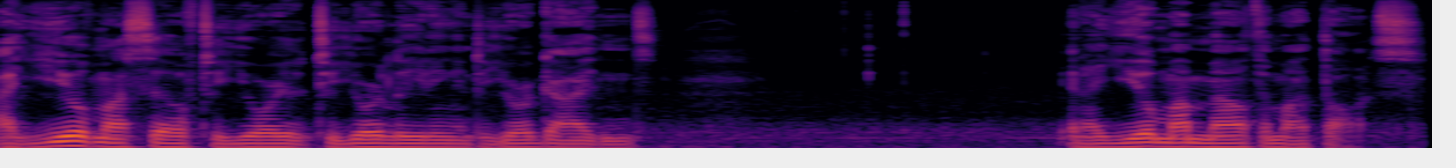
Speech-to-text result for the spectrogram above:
I yield myself to your to your leading and to your guidance and I yield my mouth and my thoughts.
